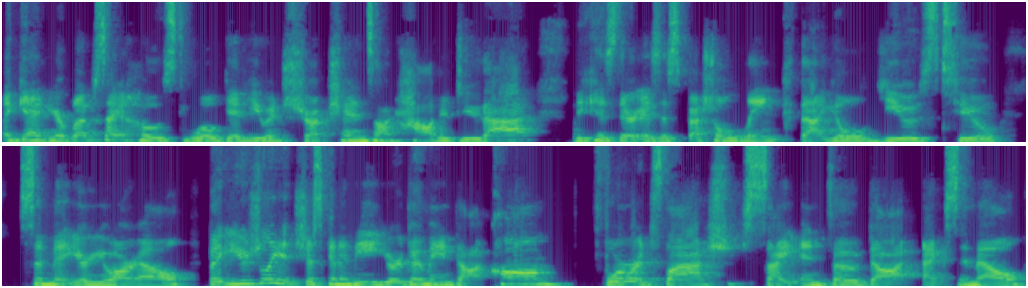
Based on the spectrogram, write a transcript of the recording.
Again, your website host will give you instructions on how to do that because there is a special link that you'll use to submit your URL. But usually it's just going to be yourdomain.com forward slash site info dot xml.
